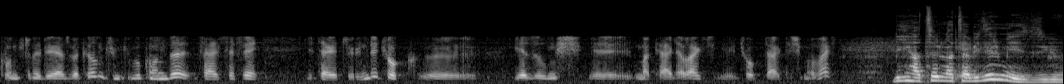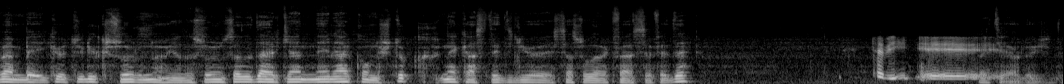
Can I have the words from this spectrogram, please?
konusuna biraz bakalım. Çünkü bu konuda felsefe literatüründe çok e, yazılmış e, makale var, e, çok tartışma var. Bir hatırlatabilir miyiz Güven Bey kötülük sorunu ya da sorunsalı derken neler konuştuk, ne kastediliyor esas olarak felsefede? Tabii. E, Ve teolojide.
